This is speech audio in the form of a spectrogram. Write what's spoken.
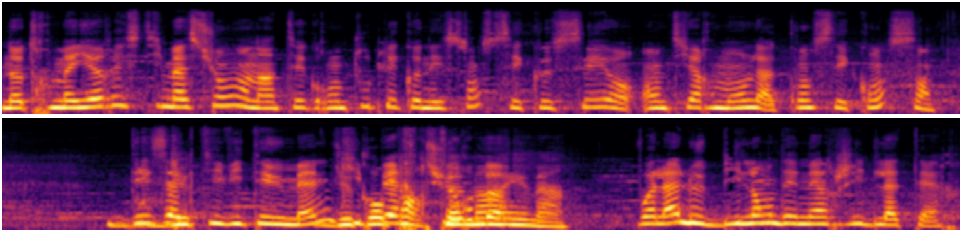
notre meilleure estimation en intégrant toutes les connaissances, c'est que c'est entièrement la conséquence des activités humaines qui perturbent humain. Voilà le bilan d'énergie de la Terre.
